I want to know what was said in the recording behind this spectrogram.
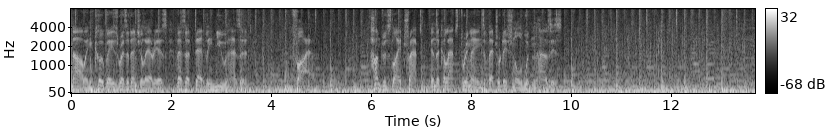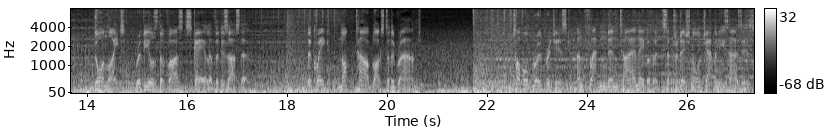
Now, in Kobe's residential areas, there's a deadly new hazard fire. Hundreds lie trapped in the collapsed remains of their traditional wooden houses. Dawnlight reveals the vast scale of the disaster. The quake knocked tower blocks to the ground, toppled road bridges and flattened entire neighborhoods of traditional Japanese houses.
